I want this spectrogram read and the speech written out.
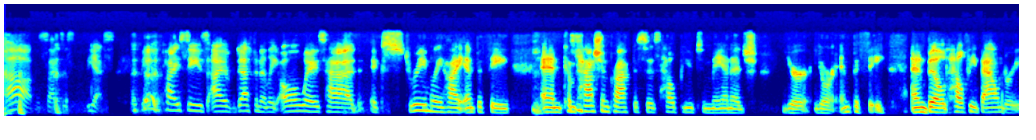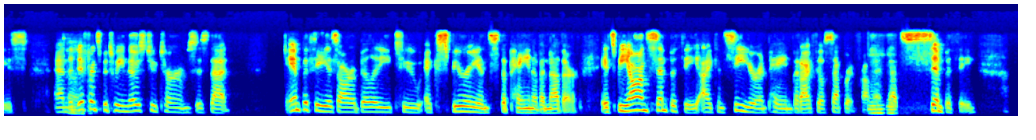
ah, besides this, yes being a Pisces, I've definitely always had extremely high empathy, and compassion practices help you to manage your your empathy and build healthy boundaries. And the uh, difference between those two terms is that empathy is our ability to experience the pain of another. It's beyond sympathy. I can see you're in pain, but I feel separate from mm-hmm. it. That's sympathy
